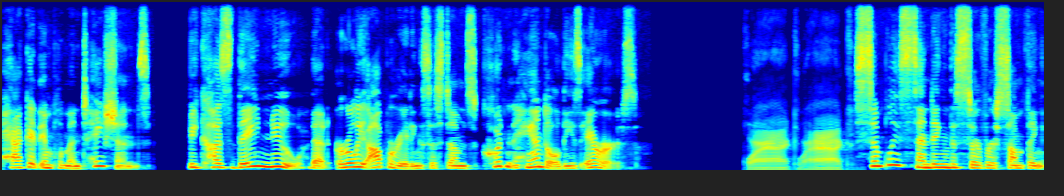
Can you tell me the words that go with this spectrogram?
packet implementations because they knew that early operating systems couldn't handle these errors. Quack, quack. Simply sending the server something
